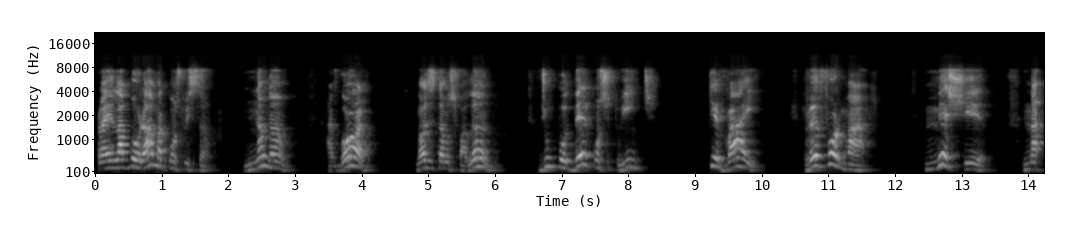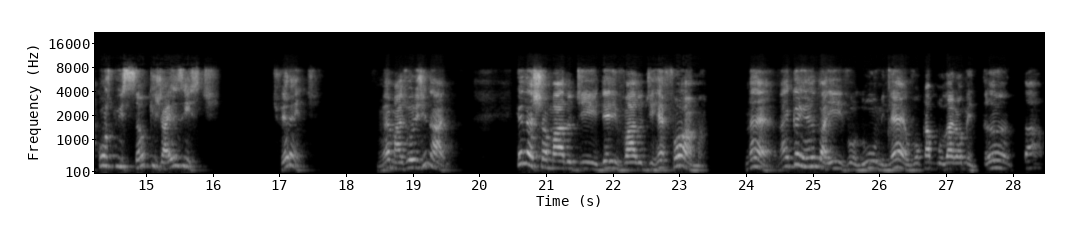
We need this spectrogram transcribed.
para elaborar uma Constituição. Não, não. Agora, nós estamos falando de um poder constituinte que vai reformar, mexer na Constituição que já existe. Diferente. Não é mais originário. Ele é chamado de derivado de reforma né? Vai ganhando aí volume, né? O vocabulário aumentando, tal.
